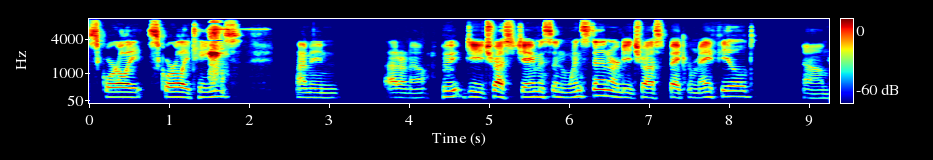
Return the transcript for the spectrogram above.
squirrely squirrely teams. I mean, I don't know. Who do you trust, Jamison Winston, or do you trust Baker Mayfield? Um,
